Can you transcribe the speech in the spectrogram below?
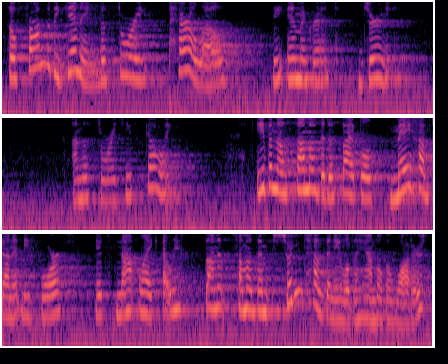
So, from the beginning, the story parallels the immigrant journey. And the story keeps going. Even though some of the disciples may have done it before, it's not like at least some, of them shouldn't have been able to handle the waters.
